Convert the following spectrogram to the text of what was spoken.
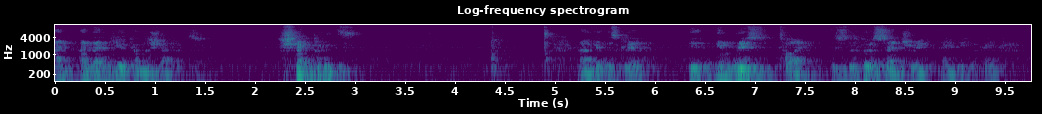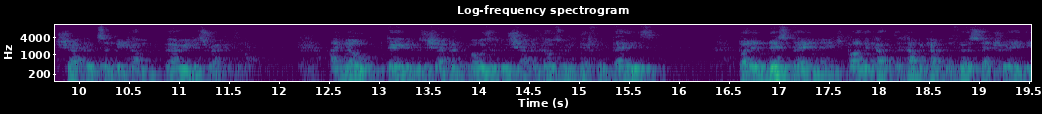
And, and then here come the shepherds. Shepherds. Now get this clear. In, this time, this is the first century AD, okay, shepherds had become very disreputable. I know David was a shepherd, Moses was a shepherd, those were in different days. But in this day and age, by the, the time we come to the first century AD,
